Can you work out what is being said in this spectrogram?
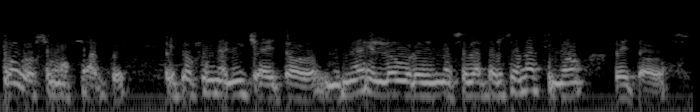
Todos somos parte. Esto fue una lucha de todos. No es el logro de una sola persona, sino de todos.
